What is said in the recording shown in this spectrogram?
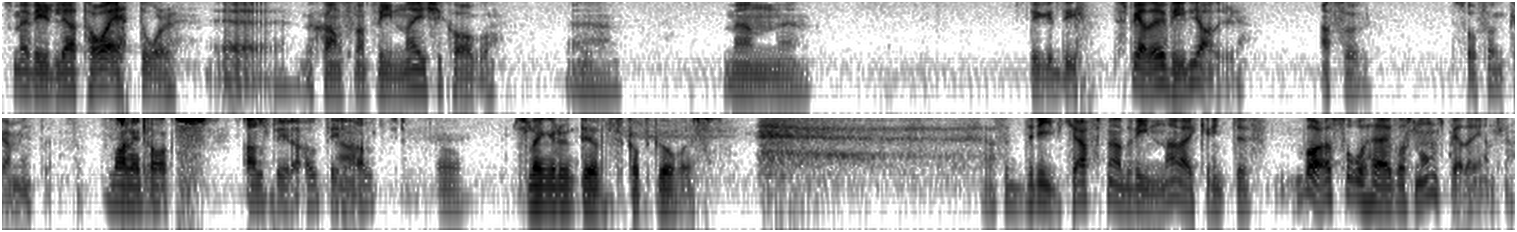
som är villiga att ta ett år eh, med chansen att vinna i Chicago. Eh, men eh, det, det, spelare vill ju aldrig det. Alltså, så funkar de inte. Så att, Money talks. Alltid, alltid, alltid. Så länge du inte heter Scott Gomez. alltså drivkraften att vinna verkar ju inte vara så hög hos någon spelare egentligen.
